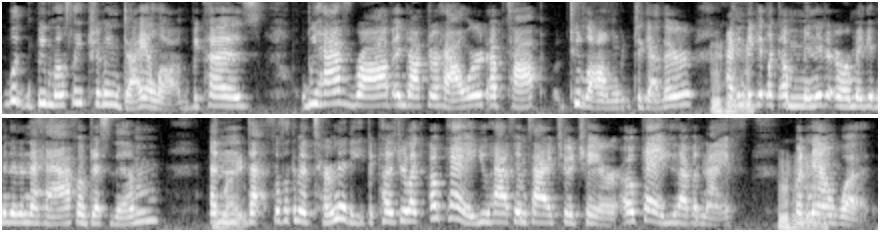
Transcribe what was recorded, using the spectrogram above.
would be mostly trimming dialogue because we have Rob and Dr. Howard up top too long together. I think mm-hmm. they get like a minute or maybe a minute and a half of just them. And Right. that feels like an eternity because you're like, okay, you have him tied to a chair. Okay, you have a knife. Mm-hmm. but now what?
